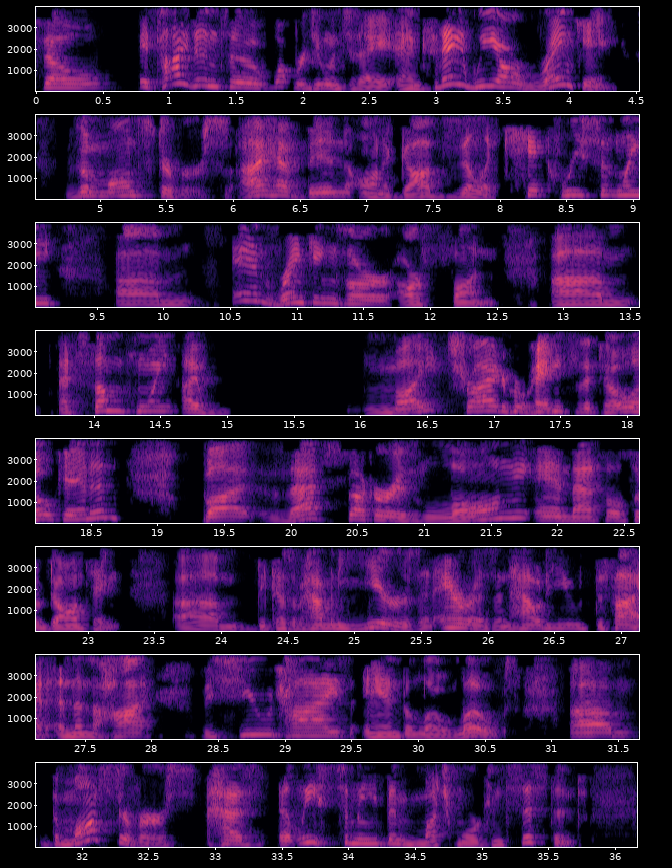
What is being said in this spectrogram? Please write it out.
So it ties into what we're doing today, and today we are ranking the MonsterVerse. I have been on a Godzilla kick recently, um, and rankings are are fun. Um, at some point, I might try to rank the Toho canon, but that sucker is long, and that's also daunting um, because of how many years and eras, and how do you decide? And then the high the huge highs and the low lows. Um, the MonsterVerse has, at least to me, been much more consistent.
